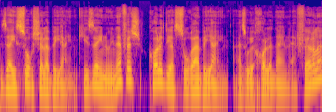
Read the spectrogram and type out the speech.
זה האיסור שלה ביין, כי זה עינוי נפש, כל עוד היא אסורה ביין, אז הוא יכול עדיין להפר לה.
